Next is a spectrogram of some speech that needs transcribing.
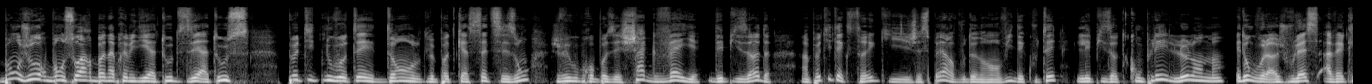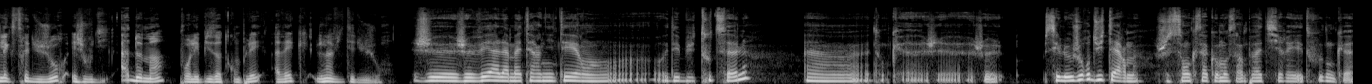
Bonjour, bonsoir, bon après-midi à toutes et à tous. Petite nouveauté dans le podcast cette saison, je vais vous proposer chaque veille d'épisode un petit extrait qui, j'espère, vous donnera envie d'écouter l'épisode complet le lendemain. Et donc voilà, je vous laisse avec l'extrait du jour et je vous dis à demain pour l'épisode complet avec l'invité du jour. Je, vais à la maternité au début toute seule. Euh, donc euh, c'est le jour du terme. Je sens que ça commence un peu à tirer et tout. Donc euh,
